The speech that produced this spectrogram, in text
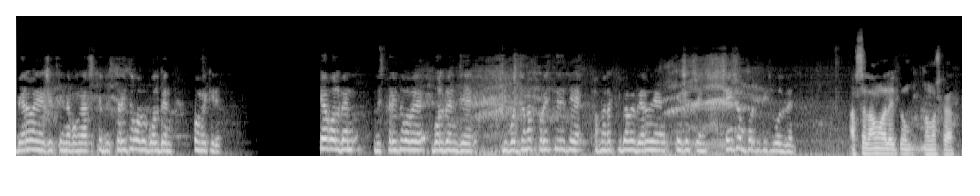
বের হয়ে এসেছেন এবং আজকে বিস্তারিতভাবে বলবেন কমিটির। কে বলবেন? বিস্তারিতভাবে বলবেন যে বিপজ্জনক পরিস্থিতিতে আপনারা কীভাবে বের হয়ে এসেছেন সেই সম্পর্কে কিছু বলবেন। আসসালামু আলাইকুম নমস্কার।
